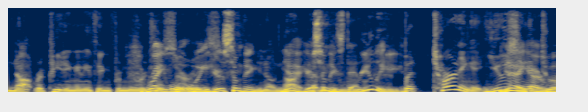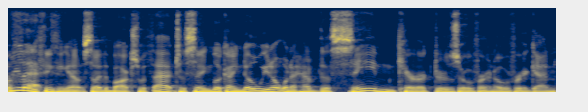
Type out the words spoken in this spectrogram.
not repeating anything from the original right. series. Well, here's something. You know, not yeah, here's something really. But turning it, using yeah, yeah, it to really effect. thinking outside the box with that. Just saying, look, I know we don't want to have the same characters over and over again,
